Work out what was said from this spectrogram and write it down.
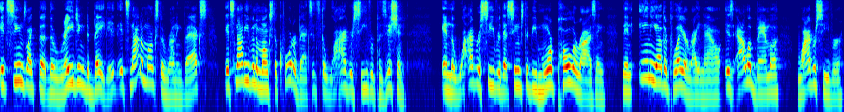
it seems like the the raging debate. It, it's not amongst the running backs. It's not even amongst the quarterbacks. It's the wide receiver position. And the wide receiver that seems to be more polarizing than any other player right now is Alabama wide receiver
